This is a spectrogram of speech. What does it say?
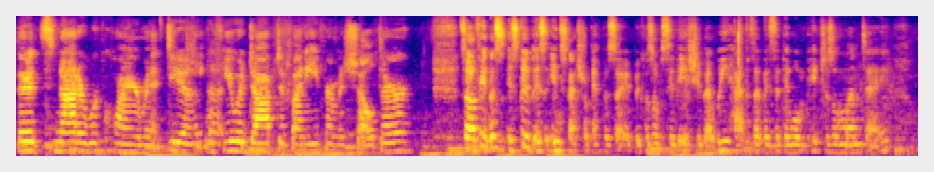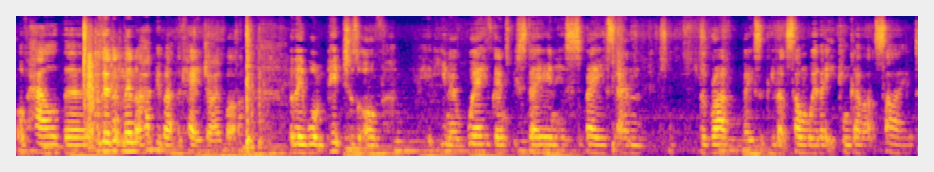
That it's not a requirement to Yeah, keep. that- If you adopt a bunny from a shelter, So I think this, it's good. It's an international episode because obviously the issue that we had is that they said they want pictures on Monday of how the. But they're, not- they're not happy about the cage either. But they want pictures of, you know, where he's going to be staying, his space, and the run basically, like somewhere that he can go outside.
